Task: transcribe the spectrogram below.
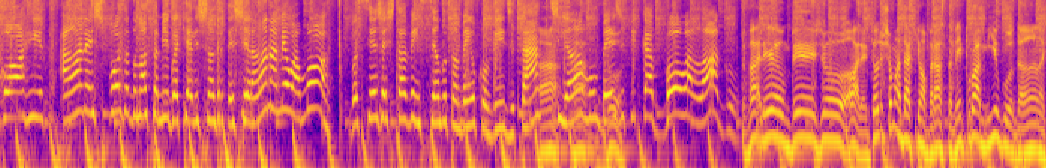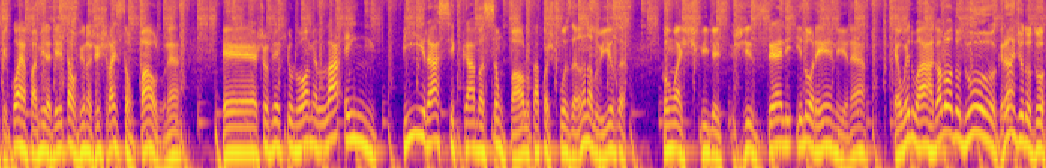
corre. A Ana é esposa do nosso amigo aqui, Alexandre Teixeira. Ana, meu amor, você já está vencendo também o Covid, tá? Ah, Te amo, ah, um beijo, tô. fica boa logo. Valeu, um beijo. Olha, então deixa eu mandar aqui um abraço também pro amigo da Ana que corre, a família dele tá ouvindo a gente lá em São Paulo, né? É, deixa eu ver aqui o nome, lá em Piracicaba, São Paulo, tá com a esposa Ana Luísa, com as filhas Gisele e Lorene, né? É o Eduardo. Alô, Dudu, grande Dudu.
